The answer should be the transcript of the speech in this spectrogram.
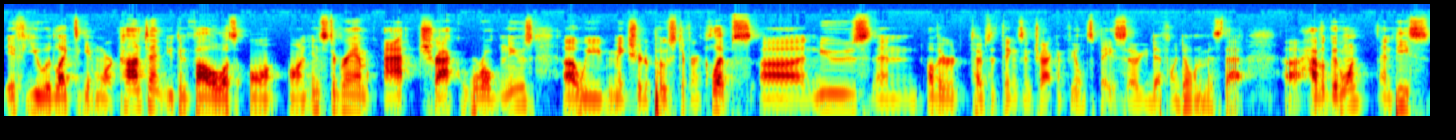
If you would like to get more content, you can follow us on, on Instagram at Track World News. Uh, we make sure to post different clips, uh, news, and other types of things in track and field space. So you definitely don't want to miss that. Uh, have a good one and peace.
